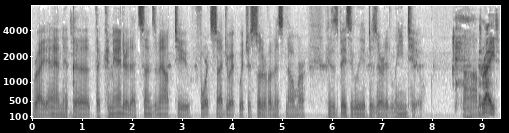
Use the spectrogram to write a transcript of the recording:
Right, and the the commander that sends him out to Fort Sedgwick, which is sort of a misnomer because it's basically a deserted lean-to. Um, right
